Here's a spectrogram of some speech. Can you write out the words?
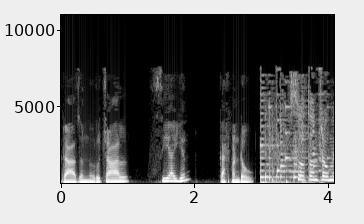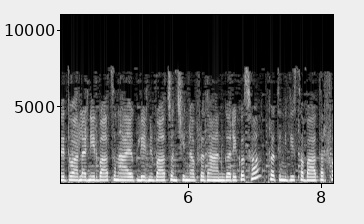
राजन रुचाल सीआईएन काठमाडौँ। स्वतन्त्र उम्मेद्वारलाई निर्वाचन आयोगले निर्वाचन चिन्ह प्रदान गरेको छ। प्रतिनिधि सभातर्फ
